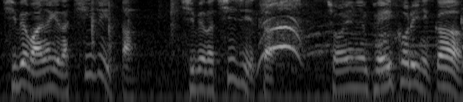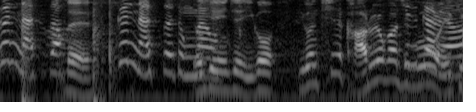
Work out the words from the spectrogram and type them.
집에 만약에 나 치즈 있다 집에 나 치즈 있다 저희는 베이커리니까 끝났어. 네 끝났어 정말. 여기 이제 이거 이건 치즈 가루여 가지고 치즈 가루요. 이렇게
